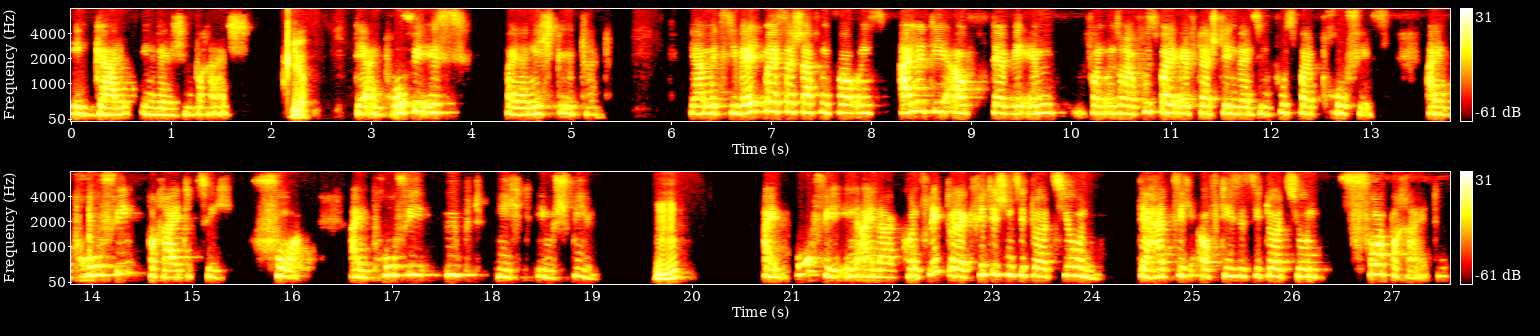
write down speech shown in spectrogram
egal in welchem Bereich, ja. der ein Profi ist, weil er nicht geübt hat. Wir haben jetzt die Weltmeisterschaften vor uns. Alle, die auf der WM von unserer Fußballelf da stehen werden, sind Fußballprofis. Ein Profi bereitet sich vor. Ein Profi übt nicht im Spiel. Mhm. Ein Profi in einer Konflikt- oder kritischen Situation, der hat sich auf diese Situation vorbereitet.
